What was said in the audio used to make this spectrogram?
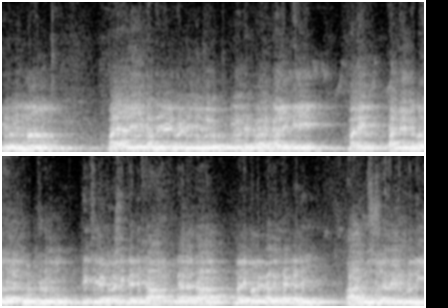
ఈరోజు మనం మరి అనేకమైనటువంటి నిధులు నియోజకవర్గానికి మరి పన్నెండు వందల కోట్లు తెచ్చినటువంటి ఘనత ఘనత మరి మన కవితక్కది ఆ దృష్టిలో పెట్టుకుని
